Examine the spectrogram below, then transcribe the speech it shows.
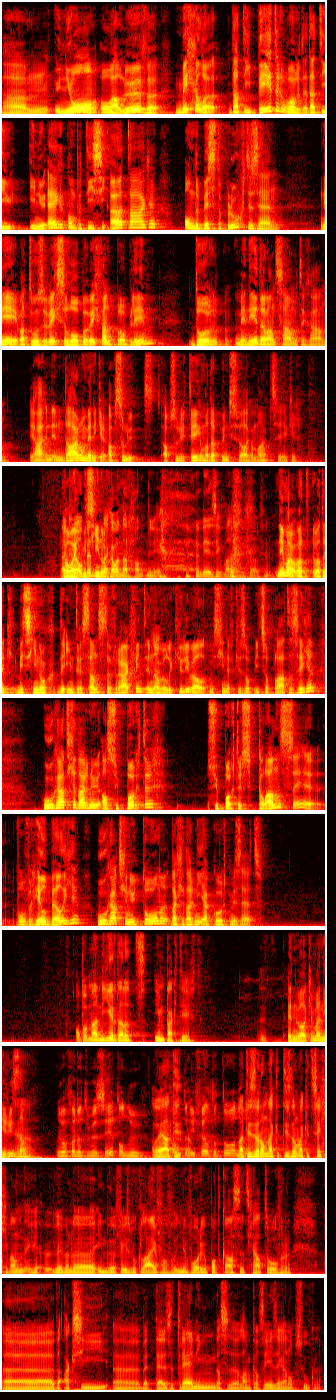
um, Union, OA Leuven, Mechelen, dat die beter worden, dat die in uw eigen competitie uitdagen om de beste ploeg te zijn. Nee, wat doen ze weg? Ze lopen weg van het probleem door met Nederland samen te gaan. Ja, en, en daarom ben ik er absoluut, absoluut tegen, maar dat punt is wel gemaakt, zeker. Maar wat ik misschien nog... Dan gaan we naar hand. Nee, nee. nee zeg maar. nee, maar wat, wat ik misschien nog de interessantste vraag vind, en dan wil ik jullie wel misschien even op iets op laten zeggen. Hoe gaat je daar nu als supporter, supportersklans, hè, over heel België, hoe gaat je nu tonen dat je daar niet akkoord mee bent? Op een manier dat het impact heeft. In welke manier is dat? Ja, vanuit uw zetel nu. Oh ja, het is, er niet veel te tonen. Maar het is daarom dat ik het, is daarom dat ik het zeg. Van, we hebben uh, in de Facebook Live of in de vorige podcast het gehad over uh, de actie uh, bij, tijdens de training dat ze Lamkelzee zijn gaan opzoeken.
